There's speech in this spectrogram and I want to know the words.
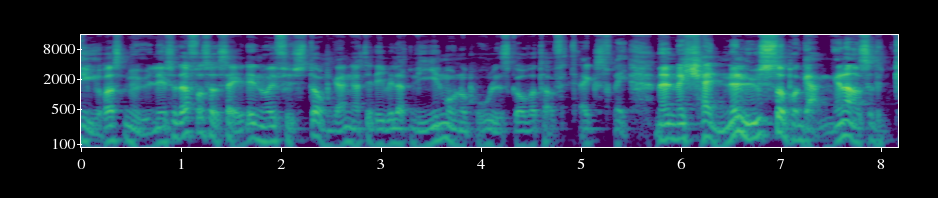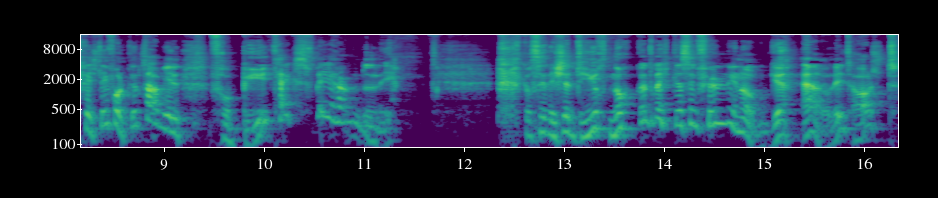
dyrest mulig. Så Derfor så sier de nå i første omgang at de vil at Vinmonopolet skal overta taxfree. Men vi kjenner lusa på gangene. altså Kristelig Folkeparti vil forby taxfree-handel. Hvordan er det ikke dyrt nok å drikke seg full i Norge? Ærlig talt.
